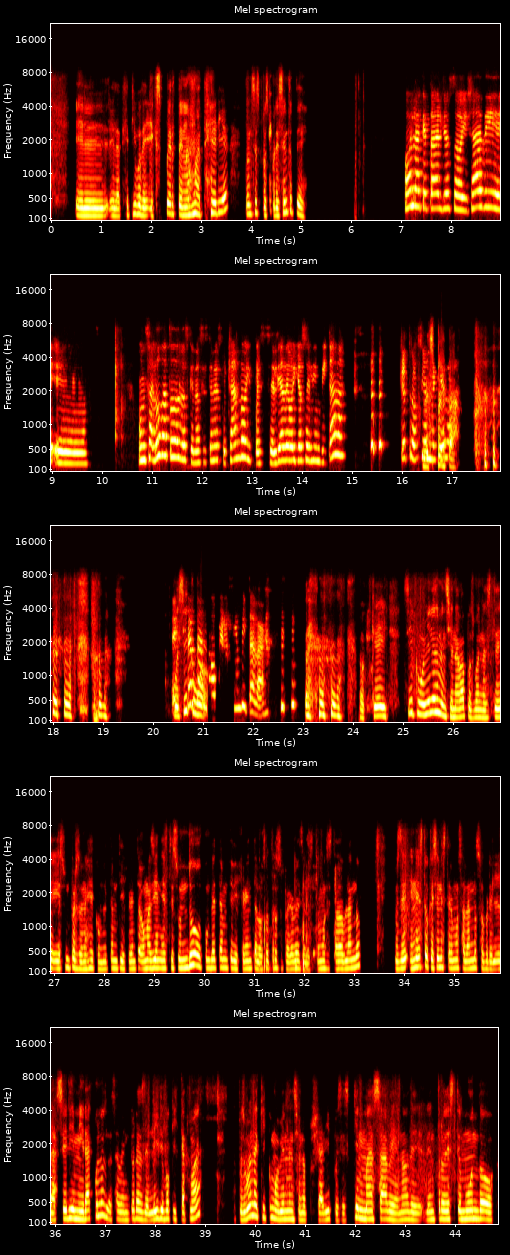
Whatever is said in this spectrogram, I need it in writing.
el, adjetivo de experta en la materia. Entonces, pues preséntate. Hola, ¿qué tal? Yo soy Shadi. Eh, un saludo a todos los que nos estén escuchando y pues el día de hoy yo soy la invitada. ¿Qué otra opción me queda? pues Experta no, pero sí invitada. ok, sí, como bien les mencionaba, pues bueno, este es un personaje completamente diferente, o más bien este es un dúo completamente diferente a los otros superhéroes de los que hemos estado hablando. Pues en esta ocasión estaremos hablando sobre la serie Miraculous, las aventuras de Ladybug y Katma. Pues bueno, aquí como bien mencionó pues, Shadi, pues es quien más sabe, ¿no? De, dentro de este mundo,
